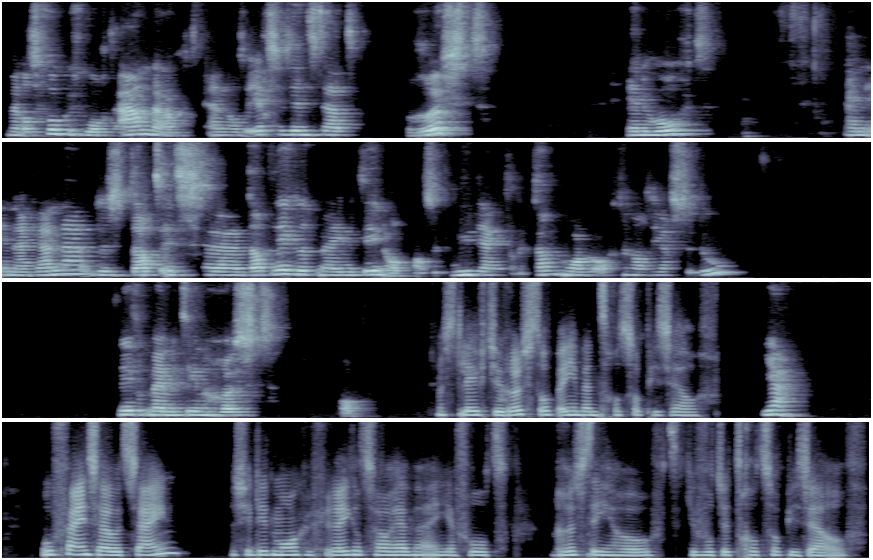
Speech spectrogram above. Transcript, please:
met als focuswoord aandacht. En als eerste zin staat rust in hoofd en in agenda. Dus dat, is, uh, dat levert mij meteen op. Als ik nu denk dat ik dat morgenochtend als eerste doe, levert mij meteen rust op. Dus het levert je rust op en je bent trots op jezelf. Ja. Hoe fijn zou het zijn als je dit morgen geregeld zou hebben en je voelt rust in je hoofd. Je voelt je trots op jezelf.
